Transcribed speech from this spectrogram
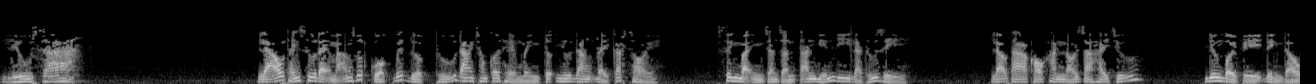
Lưu xa! Lão Thánh Sư Đại Mãng rốt cuộc biết được thứ đang trong cơ thể mình tự như đang đầy cát sỏi. Sinh mệnh dần dần tan biến đi là thứ gì? Lão ta khó khăn nói ra hai chữ, nhưng bởi vì đỉnh đầu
